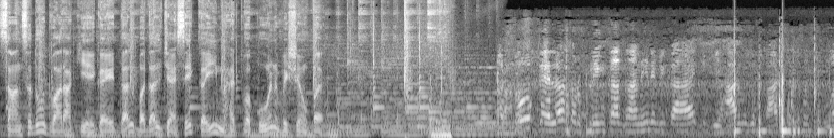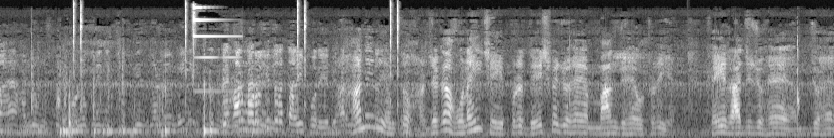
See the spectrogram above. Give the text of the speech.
सांसदों द्वारा किए गए दल बदल जैसे कई महत्वपूर्ण विषयों पर। अशोक गहलोत और प्रियंका गांधी ने भी कहा है कि बिहार में जो कास्ट सेंसस हुआ है हम लोग उसको फॉलो करेंगे। छत्तीसगढ़ में भी तो बिहार मॉडल की तरह तारीफ़ हो रही है बिहार हाँ नहीं नहीं तो हर जगह होना ही चाहिए। पूरे देश में जो है मांग जो है उठ रही है। कई राज्य जो है अब जो है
